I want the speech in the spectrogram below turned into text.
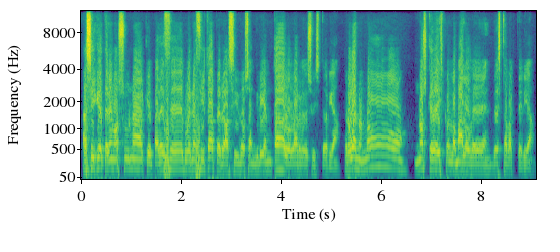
Así que tenemos una que parece buenecita, pero ha sido sangrienta a lo largo de su historia. Pero bueno, no, os quedéis con lo malo de esta bacteria.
